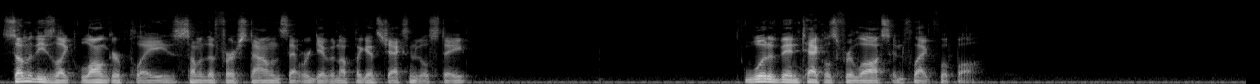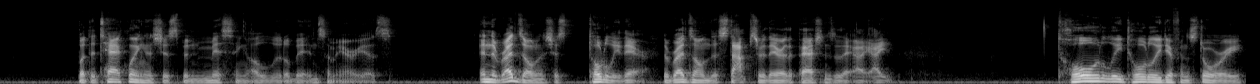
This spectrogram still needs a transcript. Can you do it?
Some of these like longer plays, some of the first downs that were given up against Jacksonville State would have been tackles for loss in flag football. But the tackling has just been missing a little bit in some areas and the red zone is just totally there. The red zone, the stops are there, the passions are there. I, I totally, totally different story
